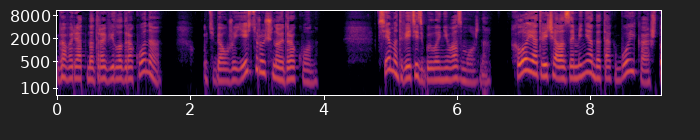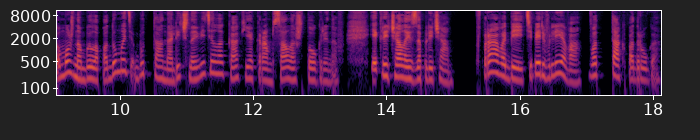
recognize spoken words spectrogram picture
Говорят, натравила дракона? У тебя уже есть ручной дракон?» Всем ответить было невозможно. Хлоя отвечала за меня да так бойко, что можно было подумать, будто она лично видела, как я кромсала штогринов, и кричала из-за плеча. «Вправо бей, теперь влево! Вот так, подруга!»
